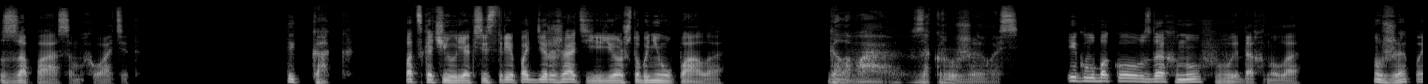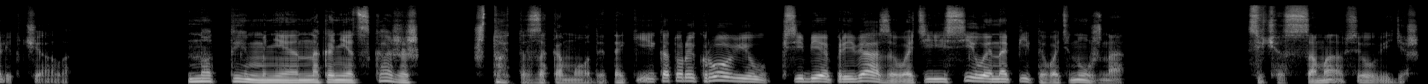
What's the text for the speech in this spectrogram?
с запасом хватит. «Ты как?» — подскочил я к сестре поддержать ее, чтобы не упала. Голова закружилась и, глубоко вздохнув, выдохнула. Уже полегчало. «Но ты мне, наконец, скажешь, что это за комоды такие, которые кровью к себе привязывать и силой напитывать нужно? Сейчас сама все увидишь.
